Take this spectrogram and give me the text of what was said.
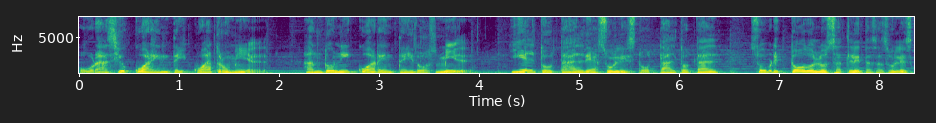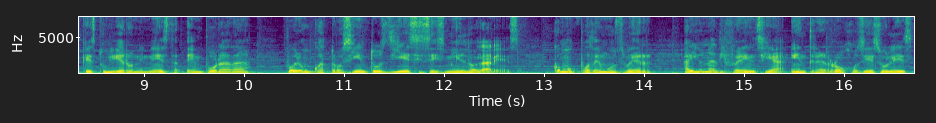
Horacio 44 mil, Andoni 42.000 y el total de azules total total sobre todos los atletas azules que estuvieron en esta temporada fueron 416 mil dólares. Como podemos ver, hay una diferencia entre rojos y azules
